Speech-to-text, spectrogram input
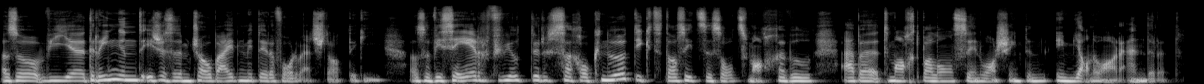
also wie dringend ist es dem Joe Biden mit dieser Vorwärtsstrategie? Also wie sehr fühlt er sich auch genötigt, das jetzt so zu machen, weil eben die Machtbalance in Washington im Januar ändert?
